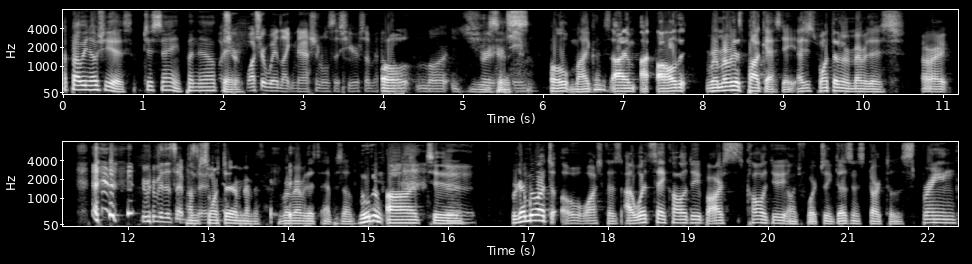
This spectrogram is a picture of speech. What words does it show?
I probably know she is. Just saying, putting it out Watch there. her, watch her win like nationals this year somehow. Oh Lord Her and her Jesus! Oh my goodness! I'm I, all the remember this podcast date. I just want them to remember this. All right, Remember this episode. I'm episode? just want them to remember remember this episode. Moving on to we're gonna move on to Overwatch because I would say Call of Duty, but our Call of Duty unfortunately doesn't start till the spring,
